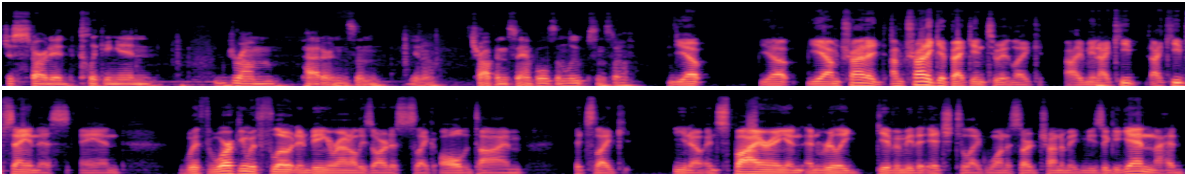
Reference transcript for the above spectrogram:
just started clicking in drum patterns and you know chopping samples and loops and stuff Yep. Yep. Yeah, I'm trying to I'm trying to get back into it. Like I mean, I keep I keep saying this and with working with Phlote and being around all these artists like all the time, it's like, you know, inspiring and and really giving me the itch to like want to start trying to make music again. And I had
